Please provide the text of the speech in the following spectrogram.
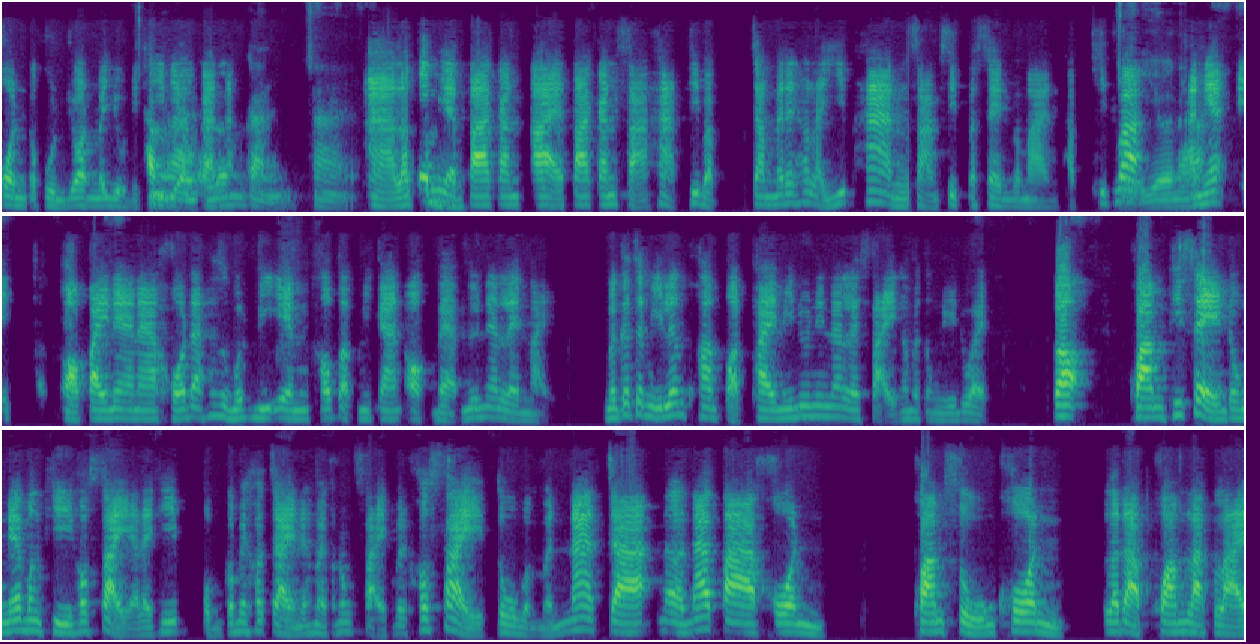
คนกับหุ่นยนต์มาอยู่ในที่เดียวกันกันใช่ อ่า แล้วก็มีอัตราการตายอัตราการสาหัสที่แบบ จำไม่ได้เท่าไหร่ยี่ห้าถึงสามสิบเปอร์เซ็นประมาณครับ คิดว่าอันเนี้ยออกไปในอนาคตอะถ้าสมมติ BM เขาแบบมีการออกแบบนู่นนั่นอะไรใหม่ มันก็จะมีเรื่องความปลอดภัยมีนู่นนี่นั่นอะไรใส่เข้ามาตรงนี้ด้วย ก็ความพิเศษตรงนี้บางทีเขาใส่อะไรที่ผมก็ไม่เข้าใจนะทำไมเขาต้องใส่เขาใส่ตัวแบบเหมือนหน้าจะหน้าตาคน ความสูงคนระดับความหลากหลาย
